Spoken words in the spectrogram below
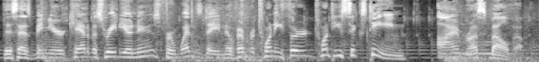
This has been your Cannabis Radio News for Wednesday, November 23rd, 2016. I'm Russ Belville.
